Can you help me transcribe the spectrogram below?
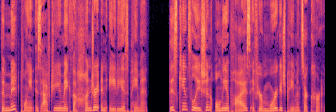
the midpoint is after you make the 180th payment. This cancellation only applies if your mortgage payments are current.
